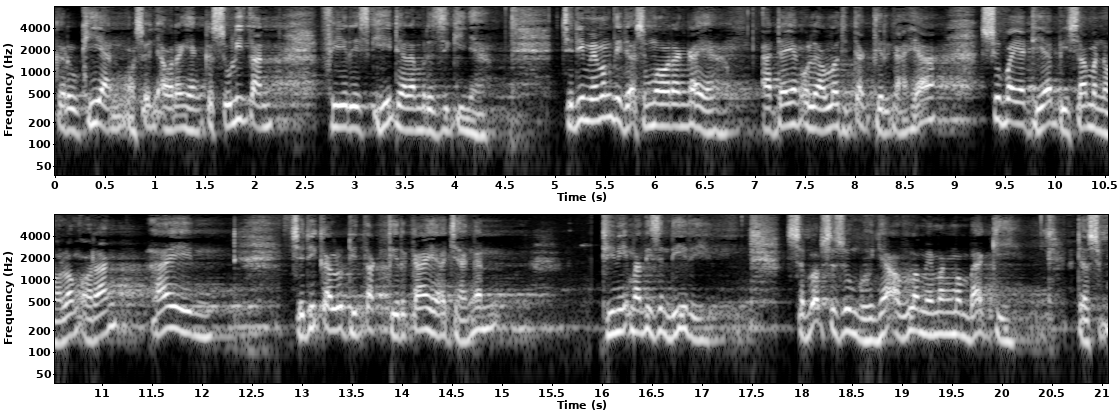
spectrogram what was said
kerugian maksudnya orang yang kesulitan fi rizkihi dalam rezekinya. Jadi memang tidak semua orang kaya. Ada yang oleh Allah ditakdir kaya Supaya dia bisa menolong orang lain. Jadi kalau ditakdir kaya Jangan dinikmati sendiri Sebab sesungguhnya Allah memang membagi. Ada 10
